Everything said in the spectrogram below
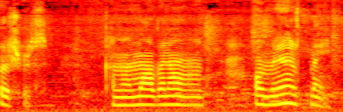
Görüşürüz. Kanalıma abone olmayı unutmayın.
